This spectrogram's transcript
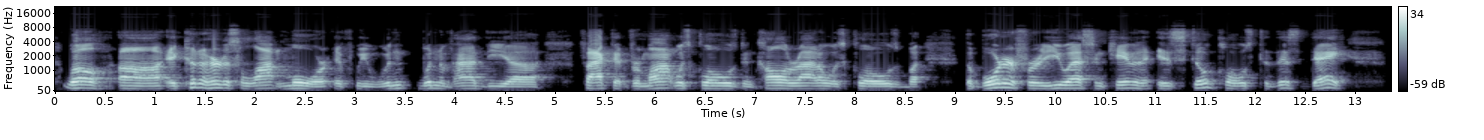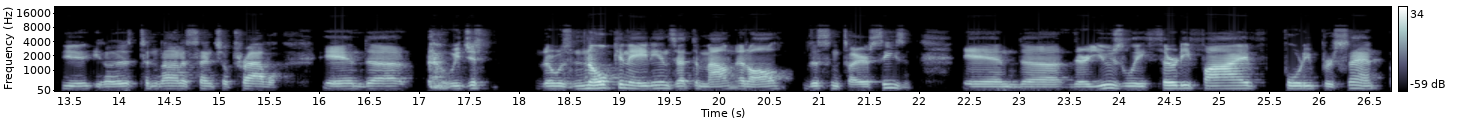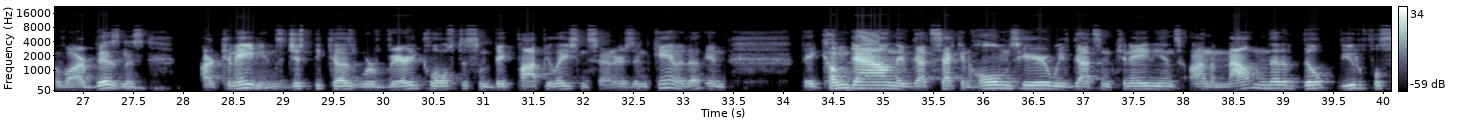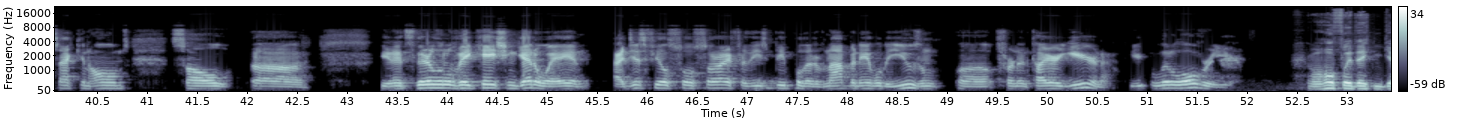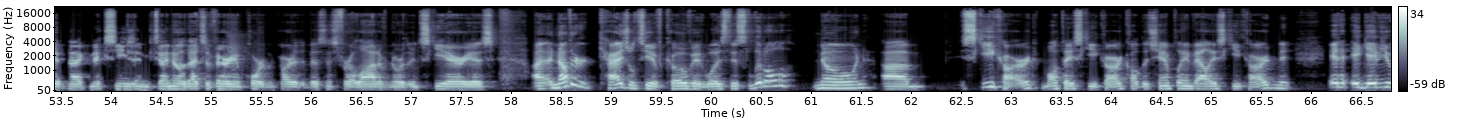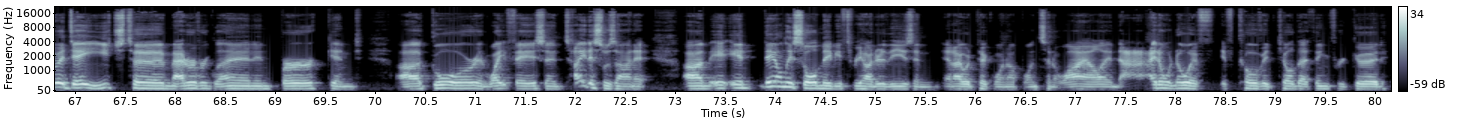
Well, uh, it could have hurt us a lot more if we wouldn't wouldn't have had the uh, fact that Vermont was closed and Colorado was closed, but the border for the U.S. and Canada is still closed to this day. You, you know, to non-essential travel, and uh, we just there was no Canadians at the mountain at all this entire season, and uh, they're usually 35, 40 percent of our business are Canadians just because we're very close to some big population centers in Canada. And they come down, they've got second homes here. We've got some Canadians on the mountain that have built beautiful second homes. So, uh, you know, it's their little vacation getaway. And I just feel so sorry for these people that have not been able to use them uh, for an entire year now, a little over a year well, hopefully they can get back next season because I know that's a very important part of the business for a lot of northern ski areas. Uh, another casualty of COVID was this little known um, ski card, multi ski card called the Champlain Valley Ski Card, and it, it, it gave you a day each to Mad River Glen and Burke and uh, Gore and Whiteface, and Titus was on it. Um, it, it, they only sold maybe 300 of these, and, and I would pick one up once in a while. And I don't know if if COVID killed that thing for good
